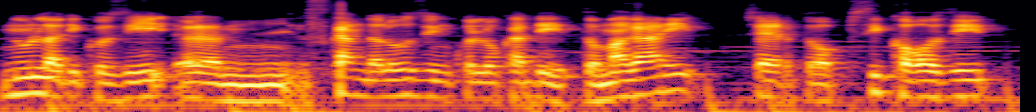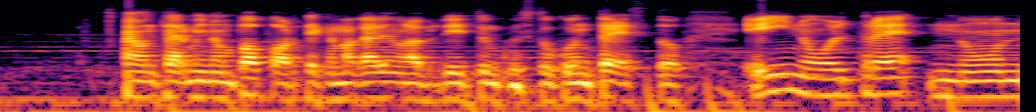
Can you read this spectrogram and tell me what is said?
nulla di così ehm, scandaloso in quello che ha detto. Magari certo psicosi è un termine un po' forte che magari non avrei detto in questo contesto. E inoltre non,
